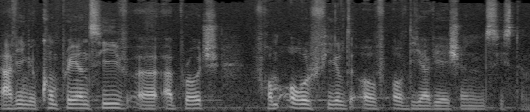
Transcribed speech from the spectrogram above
having a comprehensive uh, approach from all fields of, of the aviation system.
